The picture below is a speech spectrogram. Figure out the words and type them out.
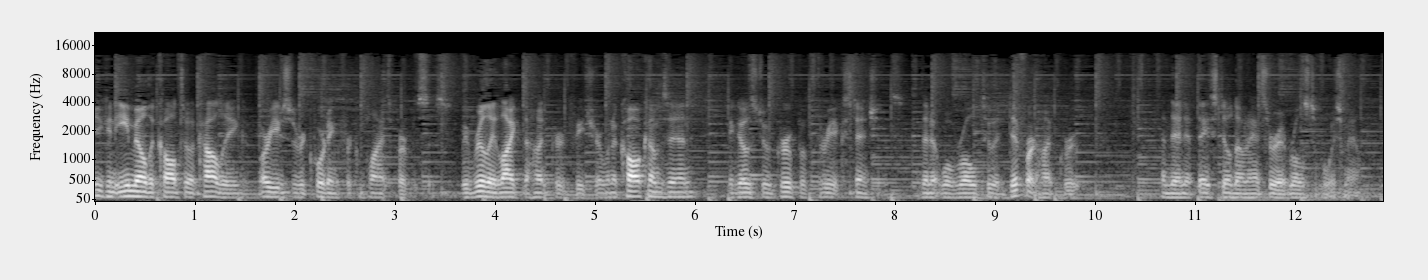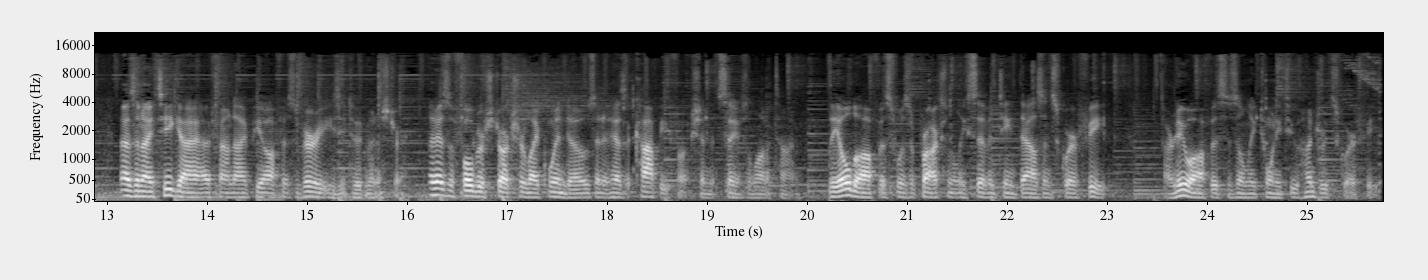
You can email the call to a colleague or use the recording for compliance purposes. We really like the hunt group feature. When a call comes in, it goes to a group of three extensions. Then it will roll to a different hunt group. And then if they still don't answer, it rolls to voicemail. As an IT guy, I found IP Office very easy to administer. It has a folder structure like Windows and it has a copy function that saves a lot of time. The old office was approximately 17,000 square feet. Our new office is only 2,200 square feet.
